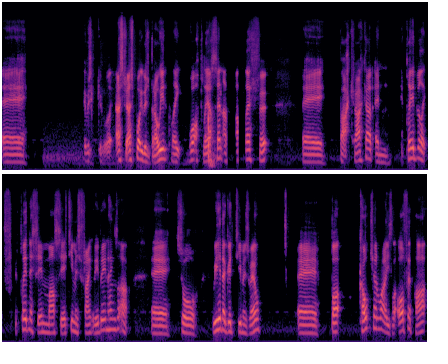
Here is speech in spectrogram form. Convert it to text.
Uh, it was this, this boy was brilliant. Like what a player, centre left foot, uh, but a cracker, and he played with like he played in the same Marseille team as Franck Ribery and things like that. Uh, so we had a good team as well. Uh, but culture wise, like off the park,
